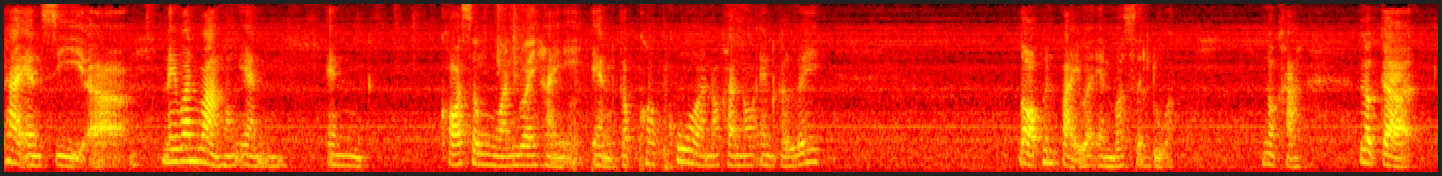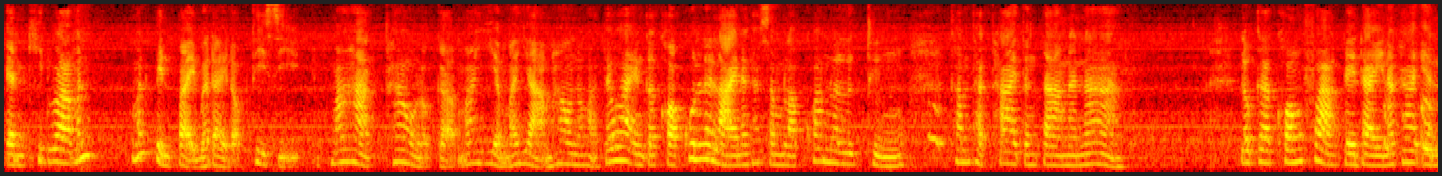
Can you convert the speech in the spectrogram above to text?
ถ้าแอนสีในวันว่างของแอนแอนขอสงวนไว้ให้แอนกับครอบครัวเนาะค่ะเนาะแอนก็เลยตอบเพิ่อนไปว่าแอนบ่สะดวกเนาะค่ะแล้วก็แอนคิดว่ามันมันเป็นไปบ่ได้ดอกที่สิมาหักเฮาแล้วก็มาเยี่ยมมายามเฮาเนาะค่ะแต่ว่าแอนก็ขอบคุณหลาย ๆ นะคะสำหรับความระลึกถึงคำทักทายต่าง ๆ นานา แล้วก็ของฝากใด ๆนะคะแอน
